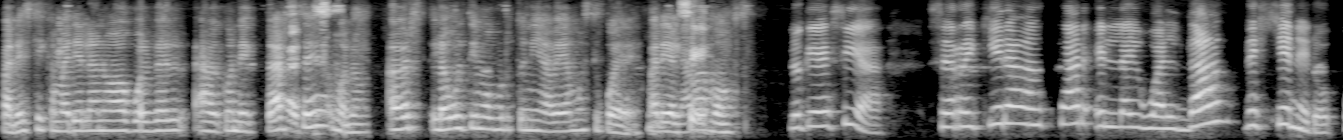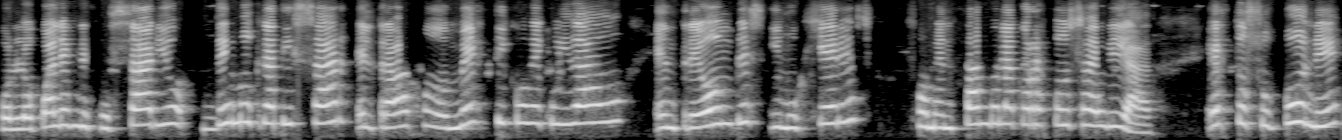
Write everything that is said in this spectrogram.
Parece que Mariela no va a volver a conectarse. Bueno, a ver, la última oportunidad, veamos si puede. Mariela, vamos. Lo que decía, se requiere avanzar en la igualdad de género, por lo cual es necesario democratizar el trabajo doméstico de cuidado entre hombres y mujeres, fomentando la corresponsabilidad. Esto supone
